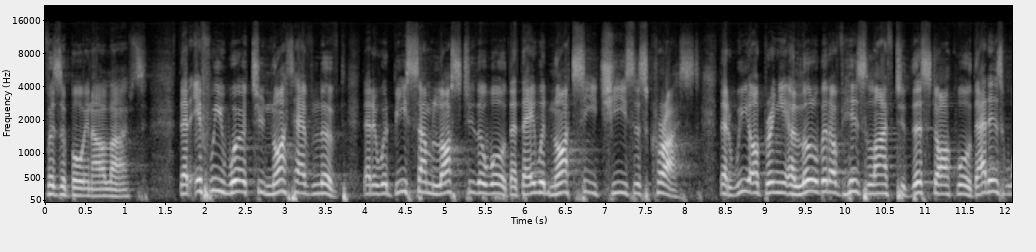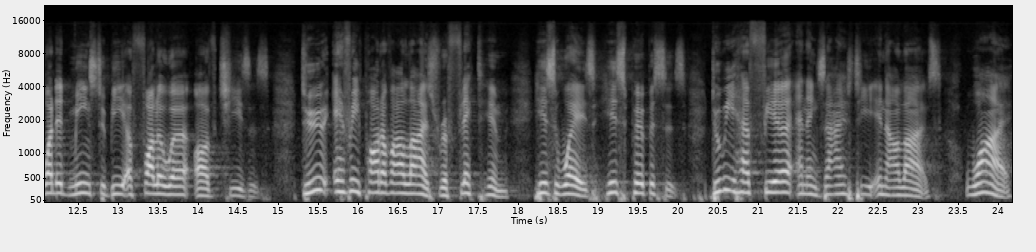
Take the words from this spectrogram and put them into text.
visible in our lives. That if we were to not have lived, that it would be some loss to the world, that they would not see Jesus Christ, that we are bringing a little bit of His life to this dark world. That is what it means to be a follower of Jesus. Do every part of our lives reflect Him, His ways, His purposes? Do we have fear and anxiety in our lives? Why?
